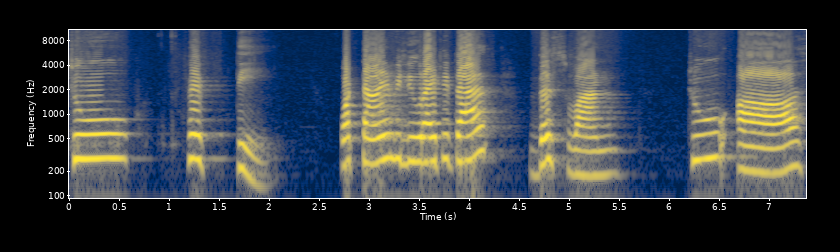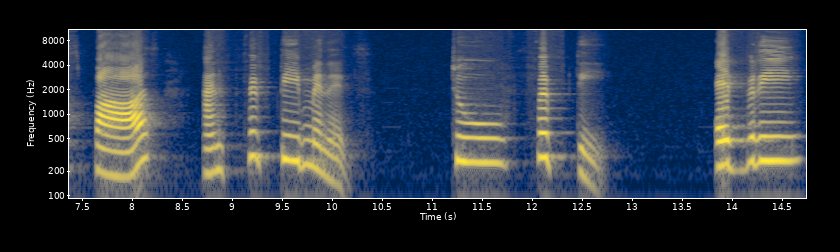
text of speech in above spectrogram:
250. What time will you write it as? This one, 2 hours past and 50 minutes. 250. Every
